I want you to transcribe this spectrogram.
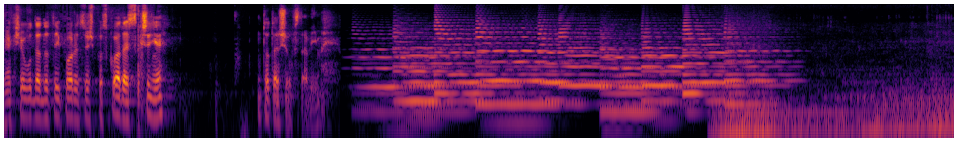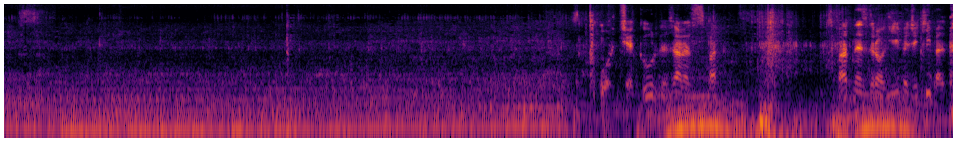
Jak się uda do tej pory coś poskładać w skrzynię, to też ją wstawimy. Łocie, kurde, zaraz spad... spadnę z drogi i będzie kibel.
